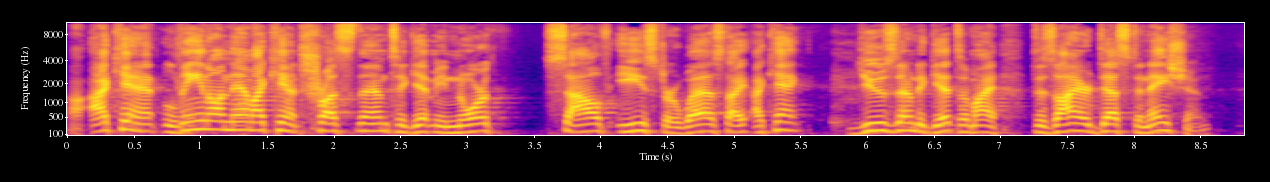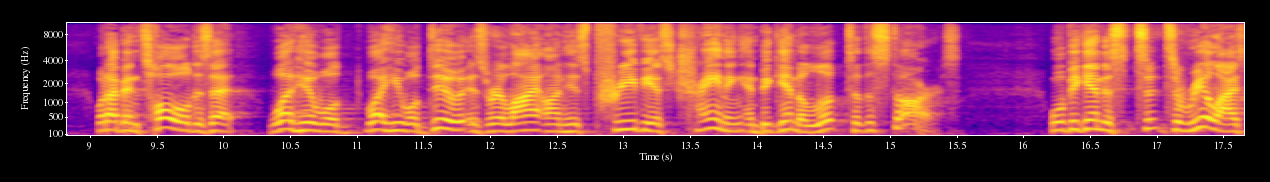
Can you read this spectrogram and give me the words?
I can't lean on them. I can't trust them to get me north, south, east, or west. I, I can't use them to get to my desired destination. What I've been told is that what he will, what he will do is rely on his previous training and begin to look to the stars. We'll begin to, to, to realize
